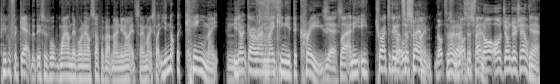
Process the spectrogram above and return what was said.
people forget that this is what wound everyone else up about Man United so much. Like you're not the king, mate. You mm. don't go around making your decrees. Yes. like and he, he tried to do Not that all to the Sven. time. Not to No, Sven. not not to Sven or, or John Joe Shelby. Yeah,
